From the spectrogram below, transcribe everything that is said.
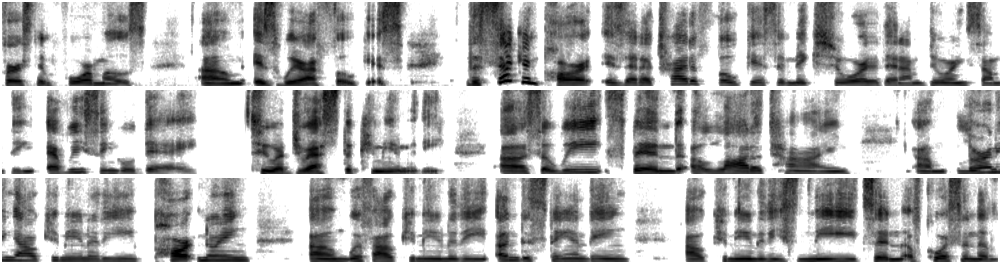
first and foremost um, is where I focus. The second part is that I try to focus and make sure that I'm doing something every single day to address the community. Uh, so we spend a lot of time um, learning our community, partnering um, with our community, understanding our community's needs. And of course, in the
